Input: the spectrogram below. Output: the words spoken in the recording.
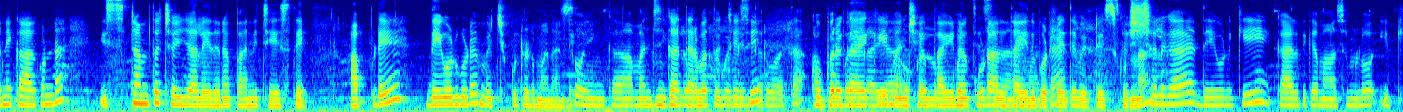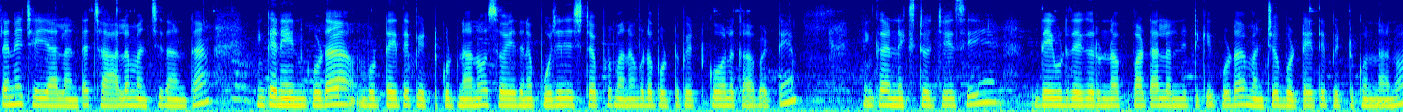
అని కాకుండా ఇష్టంతో చేయాలి ఏదైనా పని చేస్తే. అప్పుడే దేవుడు కూడా మెచ్చుకుంటాడు మనల్ని. సో ఇంకా మంచిగా తర్వాత వచ్చేసి కొబ్బరికాయకి మంచిగా పైన కూడా అంత ఐదు బొట్లు అయితే పెట్టేసుకున్నా. స్పెషల్గా దేవునికి కార్తీక మాసంలో ఇట్లనే చేయాలంట చాలా మంచిదంట. ఇంకా నేను కూడా బొట్టు అయితే పెట్టుకుంటున్నాను. సో ఏదైనా పూజ చేసేటప్పుడు మనం కూడా బొట్టు పెట్టుకోవాలి కాబట్టి ఇంకా నెక్స్ట్ వచ్చేసి దేవుడి దగ్గర ఉన్న పటాలన్నిటికీ కూడా మంచిగా బొట్టు అయితే పెట్టుకున్నాను.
